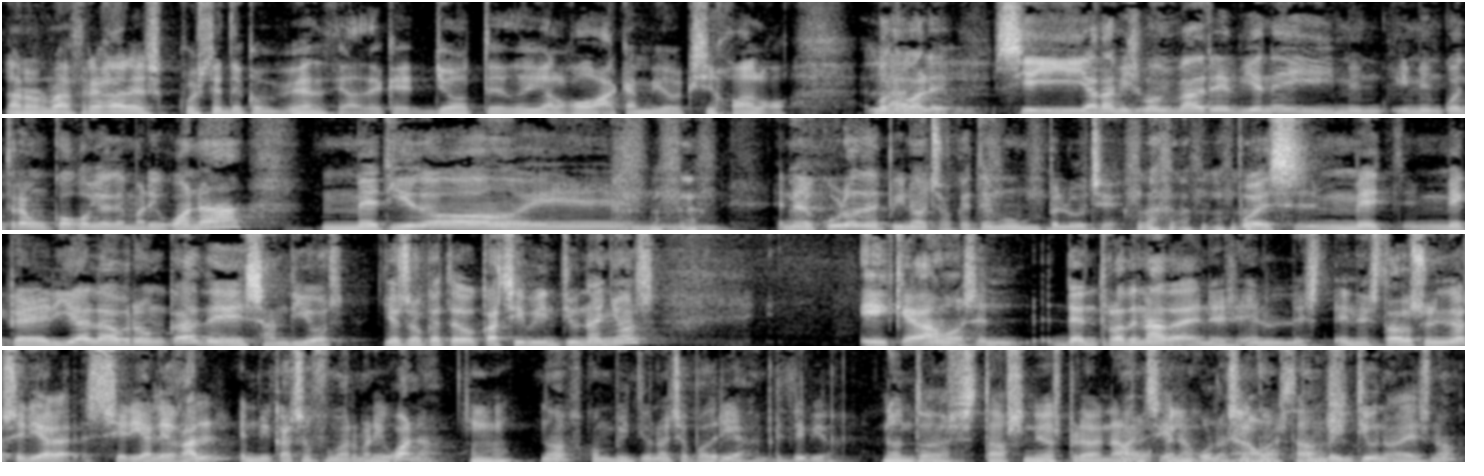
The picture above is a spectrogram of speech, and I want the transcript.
La norma de fregar es cuestión de convivencia, de que yo te doy algo, a cambio exijo algo. Bueno, La- vale. Si ahora mismo mi madre viene y me, y me encuentra un cogollo de marihuana metido en, en el culo de Pinocho, que tengo un peluche, pues me, me caería la bronca de San Dios. Y eso que tengo casi 21 años Y que vamos, en- dentro de nada, en, en- en Estados Unidos sería, sería legal, en mi caso, fumar marihuana. ¿No? Con 21 se podría, en principio. No en todos Estados Unidos, pero en, Bueno, sí, algunos, sí, con, con estados. 21 es, ¿no?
